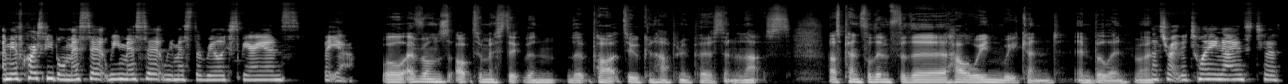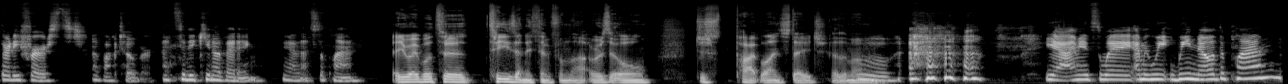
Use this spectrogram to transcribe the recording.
i mean of course people miss it. We miss it. We miss the real experience. But yeah Well, everyone's optimistic then that part two can happen in person, and that's that's penciled in for the Halloween weekend in Berlin, right? that's right the 29th to 31st of october at city kino wedding yeah that's the plan. Are you able to tease anything from that, or is it all just pipeline stage at the moment? Yeah i mean it's way i mean we we know the plan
